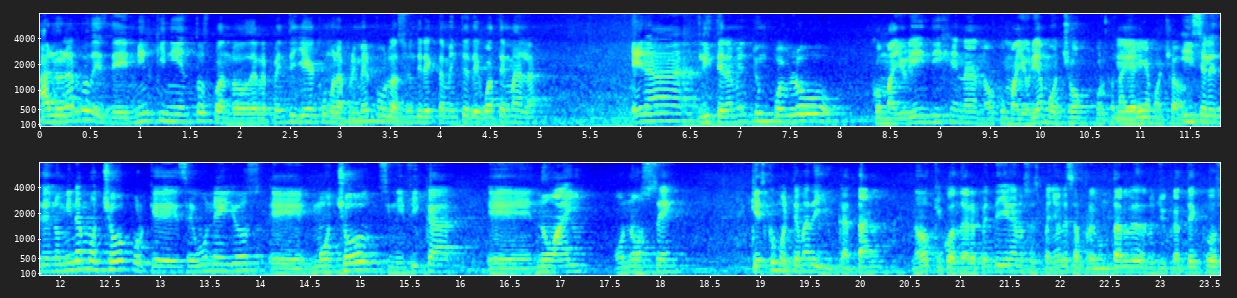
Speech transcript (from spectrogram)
a lo largo desde 1500, cuando de repente llega como la primera población directamente de Guatemala, era literalmente un pueblo con mayoría indígena, ¿no? Con mayoría mochó. Porque, mayoría mochó. Y se les denomina mochó porque según ellos, eh, mochó significa eh, no hay o no sé, que es como el tema de Yucatán. ¿No? Que cuando de repente llegan los españoles a preguntarle a los yucatecos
